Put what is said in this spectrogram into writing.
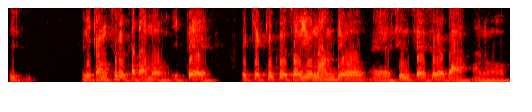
罹患する方もいてで結局そういう難病、えー、申請すればあの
